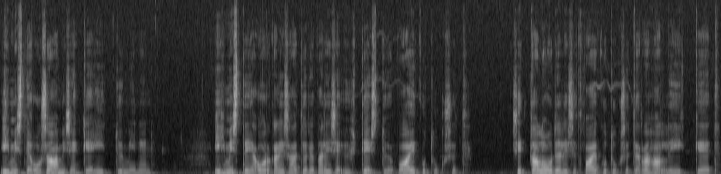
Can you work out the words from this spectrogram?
ihmisten osaamisen kehittyminen, ihmisten ja organisaatioiden välisen yhteistyön vaikutukset – sitten taloudelliset vaikutukset ja rahan liikkeet,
